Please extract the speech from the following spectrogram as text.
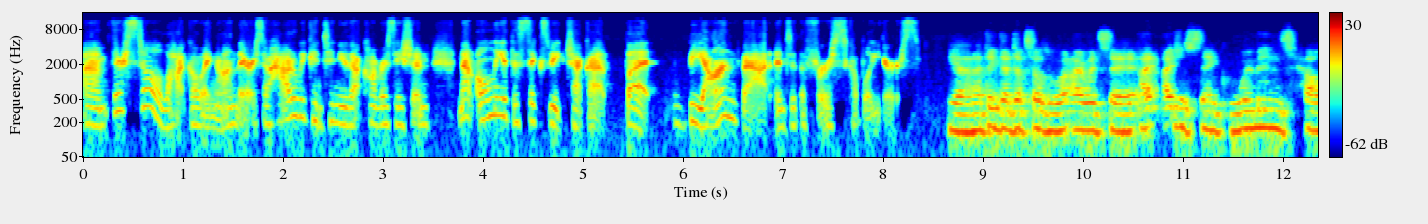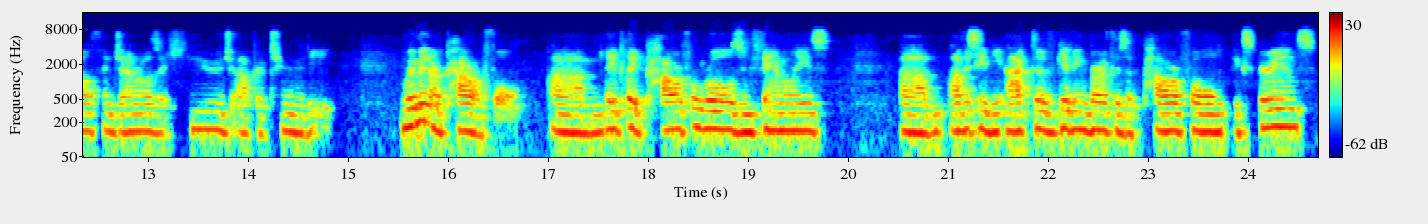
um, there's still a lot going on there so how do we continue that conversation not only at the six week checkup but beyond that into the first couple years yeah, and I think that dovetails what I would say. I, I just think women's health in general is a huge opportunity. Women are powerful. Um, they play powerful roles in families. Um, obviously, the act of giving birth is a powerful experience.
